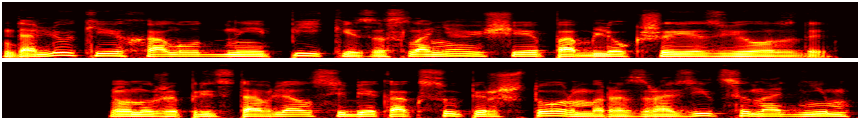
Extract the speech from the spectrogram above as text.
далекие холодные пики, заслоняющие поблекшие звезды. Он уже представлял себе, как супершторм разразится над ним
